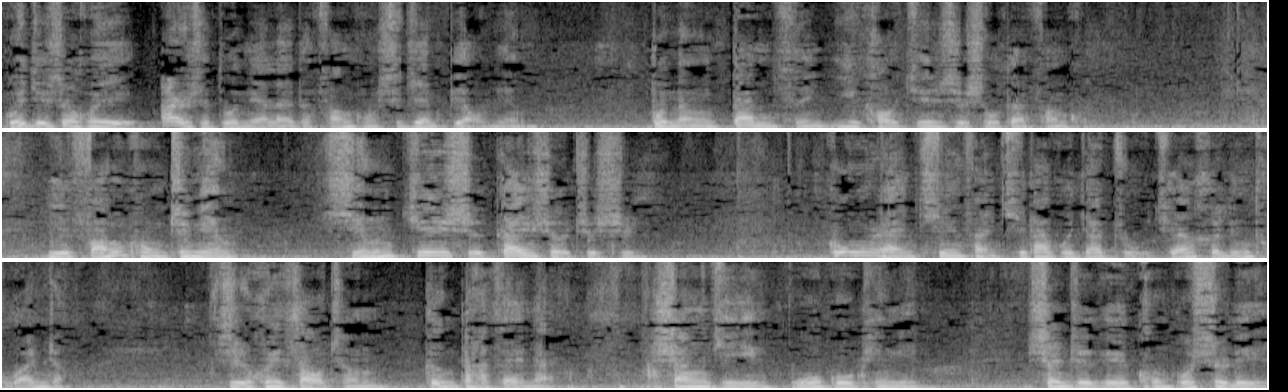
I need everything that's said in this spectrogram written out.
国际社会二十多年来的反恐实践表明，不能单纯依靠军事手段反恐。以反恐之名行军事干涉之实，公然侵犯其他国家主权和领土完整，只会造成更大灾难，伤及无辜平民，甚至给恐怖势力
